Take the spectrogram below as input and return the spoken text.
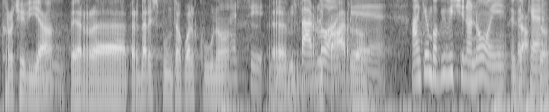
crocevia per, eh, per dare spunto a qualcuno. Mm. Eh sì, di, ehm, di farlo, di farlo. Anche, anche un po' più vicino a noi. Esatto. perché-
